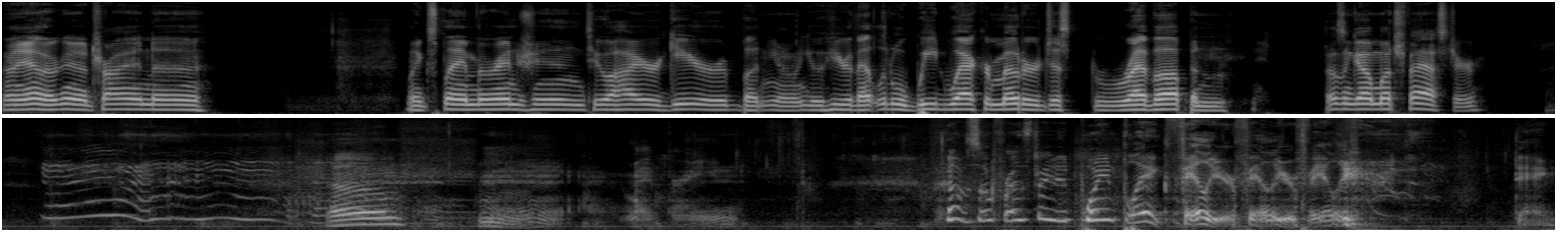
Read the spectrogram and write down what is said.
yeah, they're gonna try and uh, like slam their engine to a higher gear, but you know you'll hear that little weed whacker motor just rev up and doesn't go much faster. Um, My brain. I'm so frustrated. Point blank. Failure, failure, failure. Dang.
